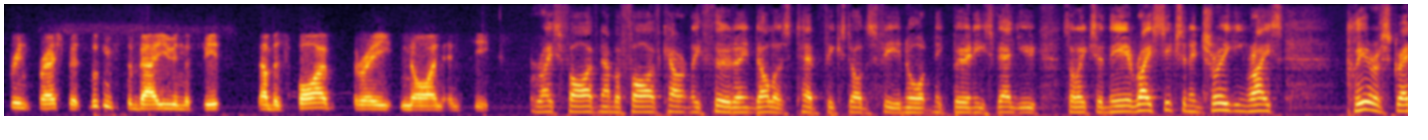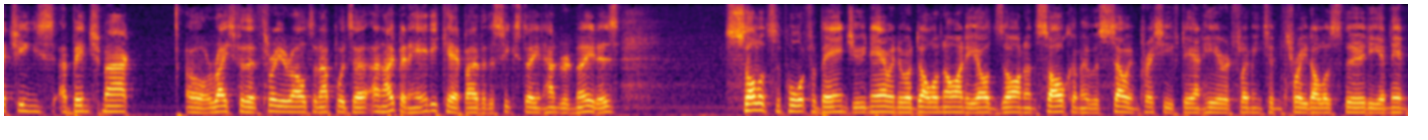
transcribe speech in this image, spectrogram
sprint fresh, but looking for some value in the fifth. Numbers five, three, nine, and six. Race five, number five, currently $13. Tab fixed odds, Fear Naught, Nick Burney's value selection there. Race six, an intriguing race, clear of scratchings, a benchmark or a race for the three year olds and upwards, an open handicap over the 1600 metres. Solid support for Banju, now into $1.90 odds on, and Soulcombe, who was so impressive down here at Flemington, $3.30, and then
